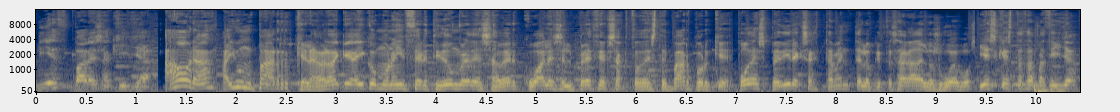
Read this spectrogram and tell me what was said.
10 pares aquí ya. Ahora hay un par que la verdad que hay como una incertidumbre de saber cuál es el precio exacto de este par porque puedes pedir exactamente lo que te salga de los huevos y es que esta zapatilla,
